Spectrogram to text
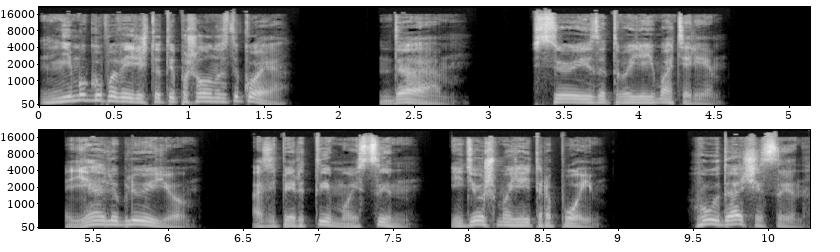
не могу поверить, что ты пошел на такое. Да, все из-за твоей матери. Я люблю ее, а теперь ты, мой сын, идешь моей тропой. Удачи, сын.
